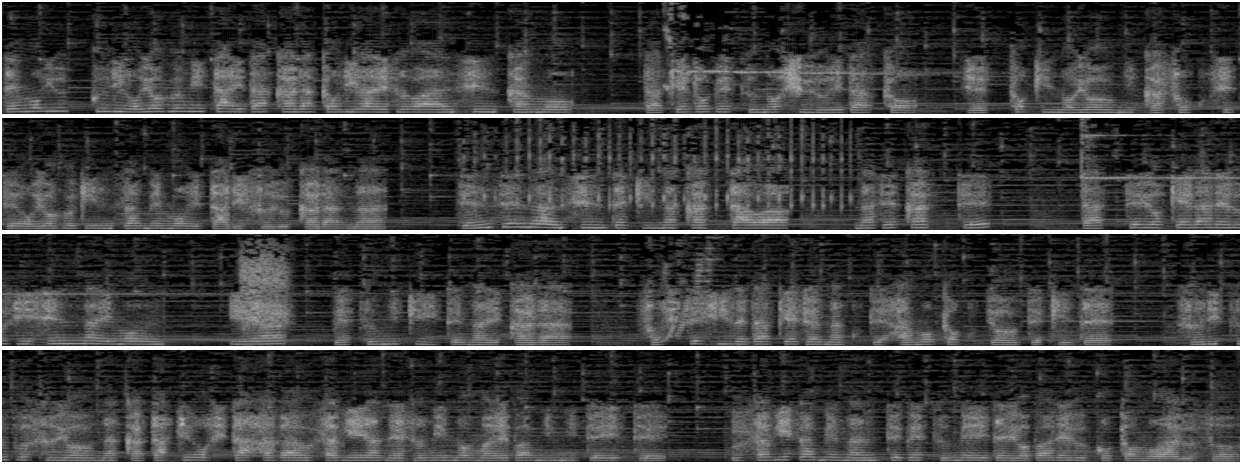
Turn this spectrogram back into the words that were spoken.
でもゆっくり泳ぐみたいだからとりあえずは安心かも。だけど別の種類だと、ジェット機のように加速して泳ぐ銀ザメもいたりするからな。全然安心できなかったわ。なぜかって？だって避けられる自信ないもん。いや、別に聞いてないから。そしてヒレだけじゃなくて歯も特徴的で、すりつぶすような形をした歯がウサギやネズミの前歯に似ていて、ウサギザメなんて別名で呼ばれることもあるぞ。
